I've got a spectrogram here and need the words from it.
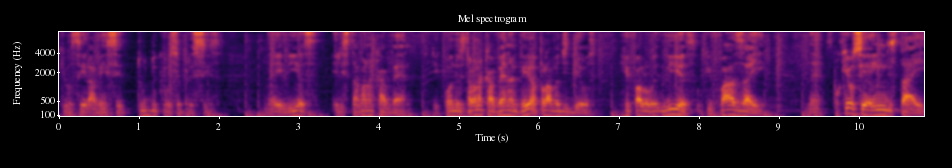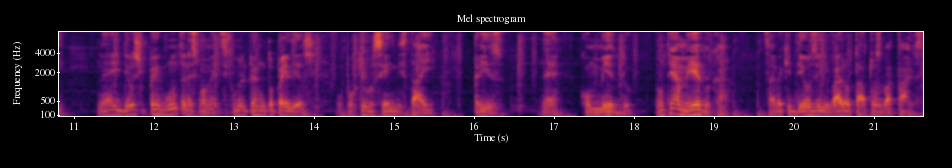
que você irá vencer tudo o que você precisa. Né? Elias, ele estava na caverna, e quando ele estava na caverna veio a palavra de Deus e falou: Elias, o que faz aí? Né? Por que você ainda está aí? Né? E Deus te pergunta nesse momento, assim como ele perguntou para Elias, o porquê você ainda está aí, preso, né? com medo. Não tenha medo, cara. Saiba que Deus ele vai lutar as tuas batalhas,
